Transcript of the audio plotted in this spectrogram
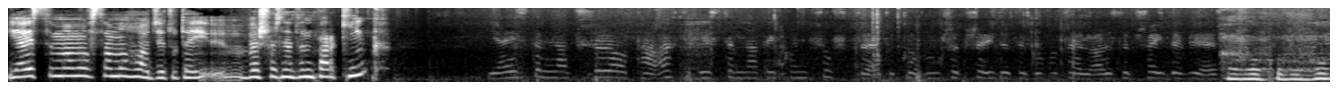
Ja jestem mamą w samochodzie. Tutaj weszłaś na ten parking? Ja jestem na przylotach, jestem na tej końcówce, tylko muszę przejść do tego hotelu, ale sobie przejdę, wiesz. Uhuhu.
